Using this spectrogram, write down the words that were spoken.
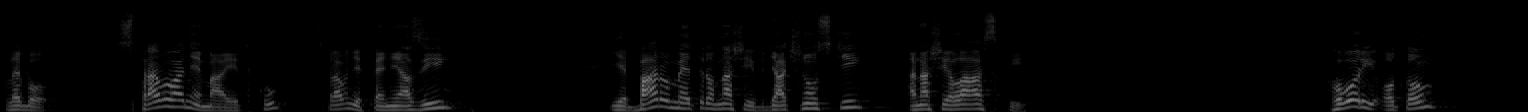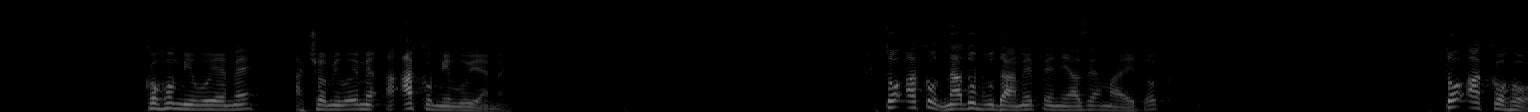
lebo spravovanie majetku, spravovanie peniazy je barometrom našej vďačnosti našej lásky. Hovorí o tom, koho milujeme a čo milujeme a ako milujeme. To, ako nadobudáme peniaze a majetok, to, ako ho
